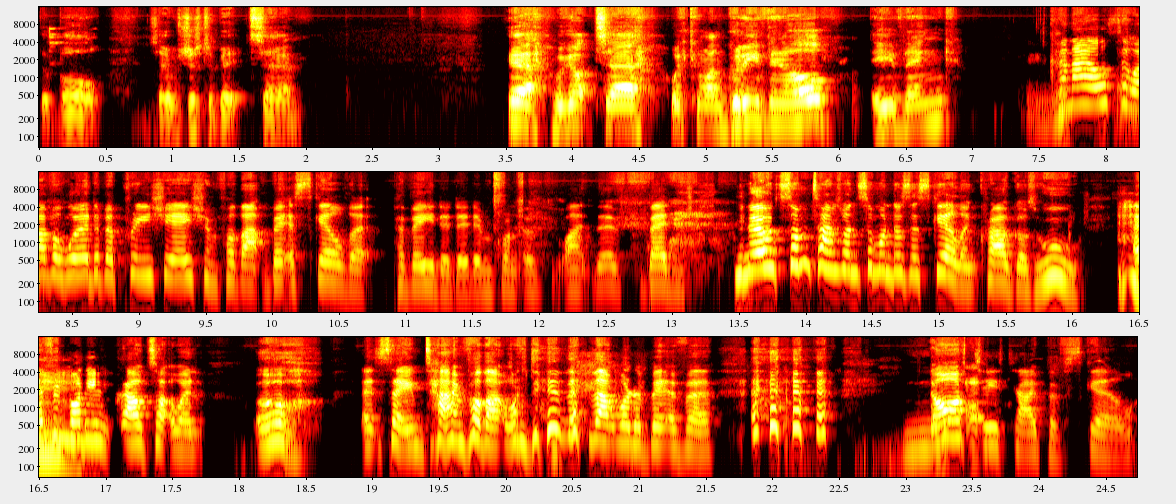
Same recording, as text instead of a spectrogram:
the ball. So it was just a bit. Um, yeah, we got uh, Wickham on. Good evening, all. Evening. Can I also oh. have a word of appreciation for that bit of skill that Poveda did in front of like the bench? You know, sometimes when someone does a skill and crowd goes, "Ooh," mm. everybody in crowd sort of went, "Oh," at the same time for that one. Did that were a bit of a oh, naughty type of skill.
